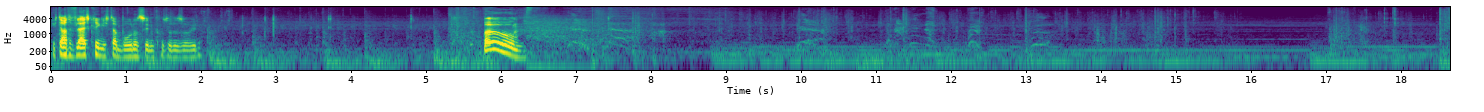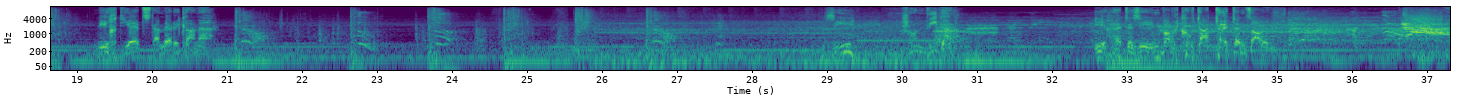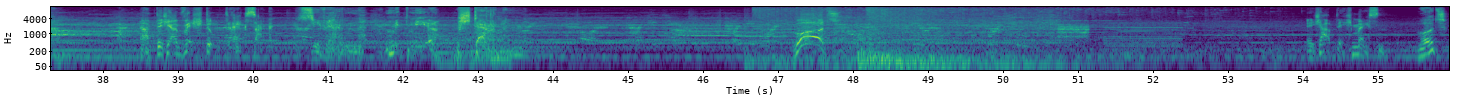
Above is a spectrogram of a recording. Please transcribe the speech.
Ich dachte, vielleicht kriege ich da Bonusinfos oder so wieder. Boom. Jetzt, Amerikaner. Sie? Schon wieder? Ich hätte sie in Vorkuta töten sollen. Hab dich erwischt, du Drecksack. Sie werden mit mir sterben. Woods! Ich hab dich, Mason. Woods?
